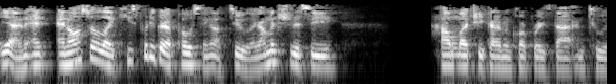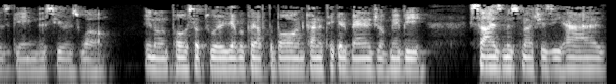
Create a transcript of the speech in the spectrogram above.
Yeah, and, and and also like he's pretty good at posting up too. Like I'm interested to see how much he kind of incorporates that into his game this year as well you know, in post ups where he's able to play off the ball and kind of take advantage of maybe size mismatches he had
